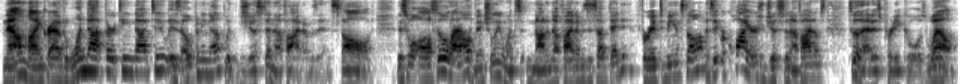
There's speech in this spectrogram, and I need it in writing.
Now Minecraft 1.13.2 is opening up with just enough items installed. This will also allow eventually once not enough items is updated for it to be installed as it requires just enough items so that is pretty cool as well.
